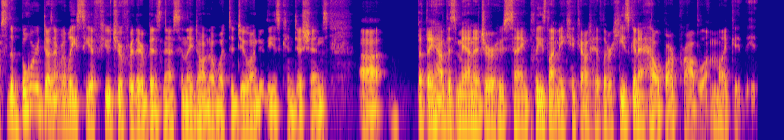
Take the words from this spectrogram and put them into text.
so the board doesn't really see a future for their business and they don't know what to do under these conditions. Uh, but they have this manager who's saying, please let me kick out Hitler. He's going to help our problem. Like it, it,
